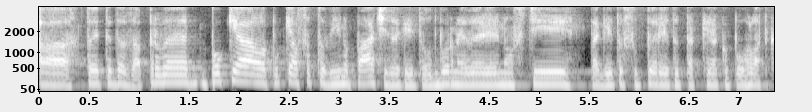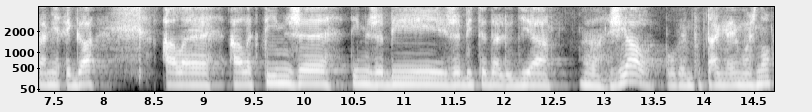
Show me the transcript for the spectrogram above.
A to je teda za prvé. Pokiaľ, pokiaľ sa to víno páči takejto odbornej verejnosti, tak je to super, je to také ako pohľadkanie ega ale, ale tým, že, tým, že, by, že by teda ľudia e, Žiaľ, poviem to tak aj možno,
